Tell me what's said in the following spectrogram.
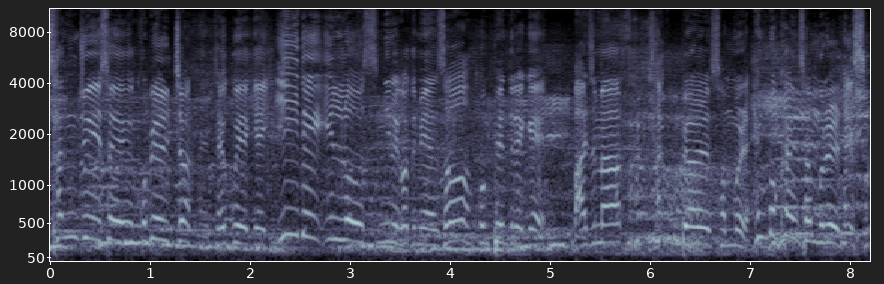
상주에서의 고별전 대구에게 2대 1로 승리를 거두면서 홈팬들에게 마지막 작별 선물 행복한 선물을 했습니다.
